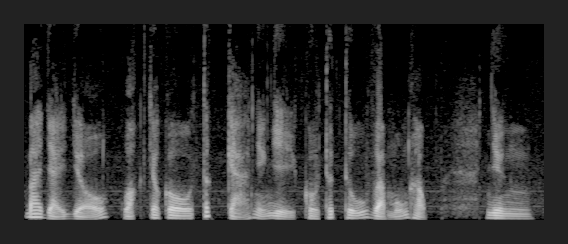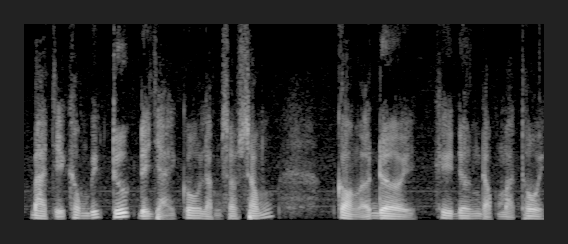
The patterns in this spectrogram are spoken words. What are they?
Ba dạy dỗ hoặc cho cô tất cả những gì cô thích thú và muốn học. Nhưng ba chỉ không biết trước để dạy cô làm sao sống. Còn ở đời khi đơn độc mà thôi.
